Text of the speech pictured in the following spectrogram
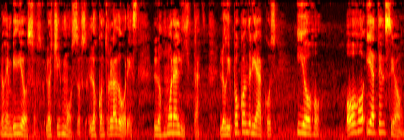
los envidiosos, los chismosos, los controladores, los moralistas, los hipocondriacos y ojo, ojo y atención,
